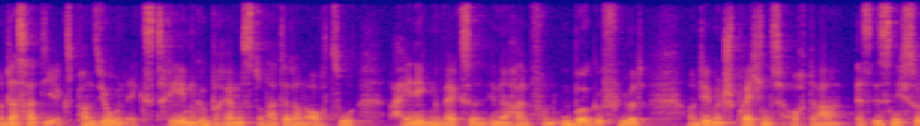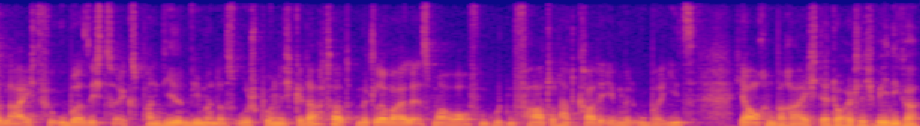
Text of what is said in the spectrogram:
Und das hat die Expansion extrem gebremst und hat ja dann auch zu einigen Wechseln innerhalb von Uber geführt. Und dementsprechend auch da, es ist nicht so leicht für Uber sich zu expandieren, wie man das ursprünglich gedacht hat. Mittlerweile ist man aber auf einem guten Pfad und hat gerade eben mit Uber Eats ja auch einen Bereich, der deutlich weniger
